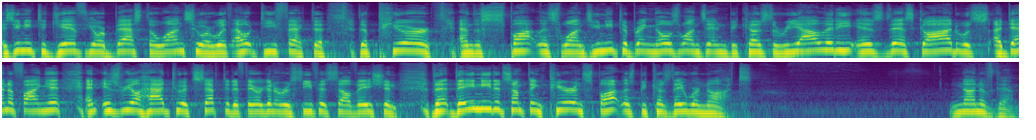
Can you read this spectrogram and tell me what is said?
is you need to give your best, the ones who are without defect, the, the pure and the spotless ones. You need to bring those ones in because the reality is this God was identifying it, and Israel had to accept it if they were going to receive his salvation, that they needed something pure and spotless because they were not. None of them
